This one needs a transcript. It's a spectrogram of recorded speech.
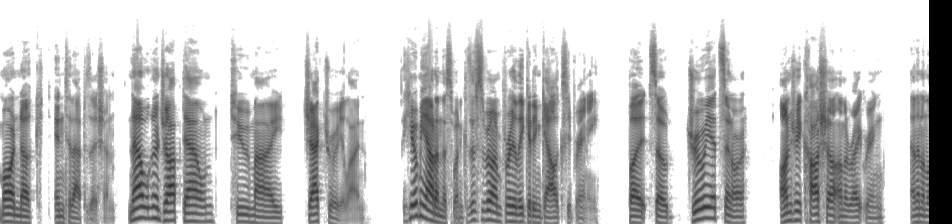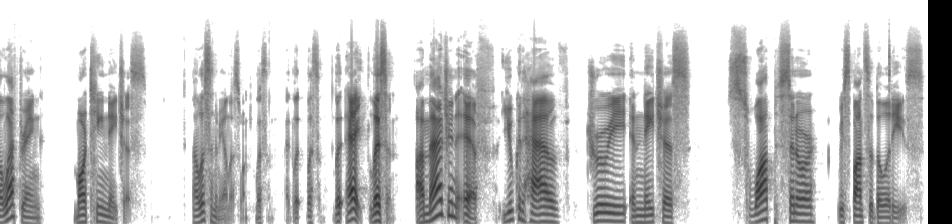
Martinook into that position. Now we're going to drop down to my Jack Drury line. Hear me out on this one, because this is where I'm really getting galaxy brainy. But so Drury at center, Ondrej Kase on the right ring, and then on the left ring, Martin Necas. Now listen to me on this one. Listen, li- listen. Li- hey, listen. Imagine if you could have Drury and Necas swap center responsibilities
